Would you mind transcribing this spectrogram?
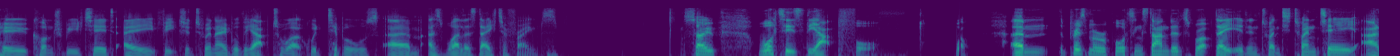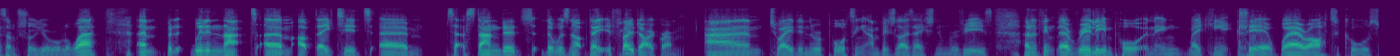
who contributed a feature to enable the app to work with Tibbles um, as well as data frames. So, what is the app for? Well, um, the Prisma reporting standards were updated in 2020, as I'm sure you're all aware. Um, but within that um, updated um, set of standards, there was an updated flow diagram um, to aid in the reporting and visualization and reviews. And I think they're really important in making it clear where articles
